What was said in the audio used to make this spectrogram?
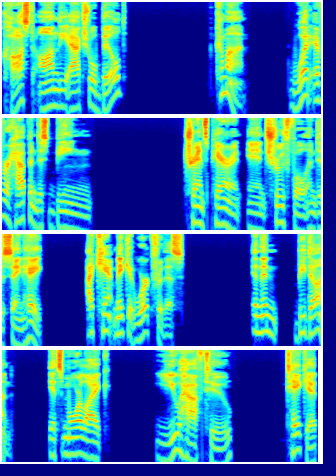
cost on the actual build? Come on. Whatever happened to being transparent and truthful and just saying, Hey, I can't make it work for this. And then be done. It's more like you have to take it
